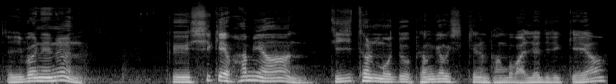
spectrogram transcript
자, 이번에는 그 시계 화면 디지털 모드 변경시키는 방법 알려드릴게요.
